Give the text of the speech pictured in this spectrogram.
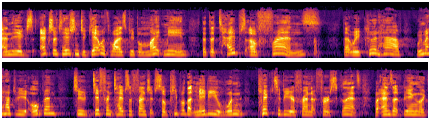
And the ex- exhortation to get with wise people might mean that the types of friends that we could have, we might have to be open to different types of friendships. So people that maybe you wouldn't pick to be your friend at first glance, but ends up being like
